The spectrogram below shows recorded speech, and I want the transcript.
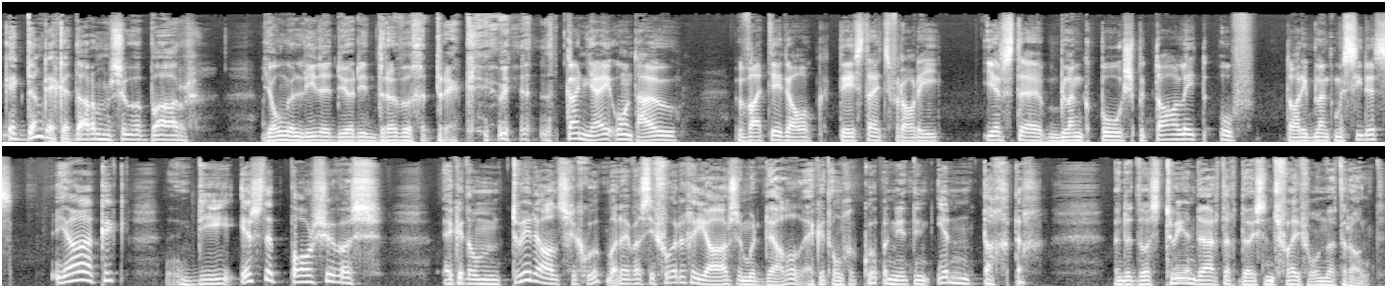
Ek dink ek het daarom so 'n paar jonge liede deur die druwe getrek. kan jy onthou wat jy dalk destyds vir die eerste blink Porsche betaal het of daardie blink Mercedes? Ja, kyk, die eerste Porsche was ek het hom tweedehands gekoop, maar hy was die vorige jaar se model. Ek het hom gekoop in 1981 en dit was 32500 rand.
